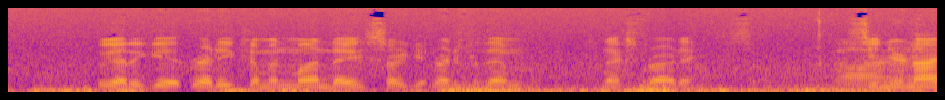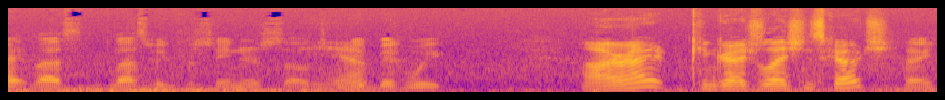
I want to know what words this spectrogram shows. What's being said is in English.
we got to get ready coming Monday. Start getting ready for them next Friday. So All senior right. night last last week for seniors. So it's gonna be a big week. All right. Congratulations, coach. Thank you.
